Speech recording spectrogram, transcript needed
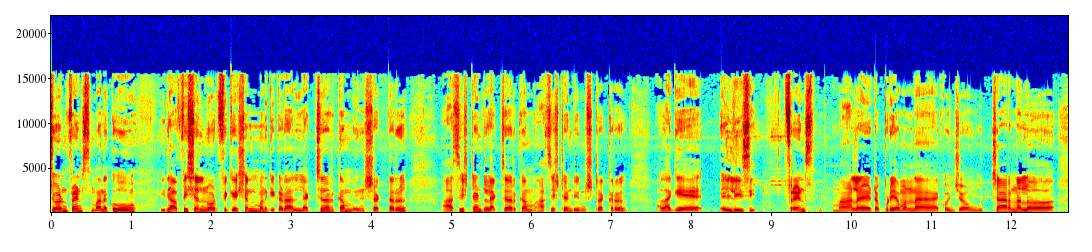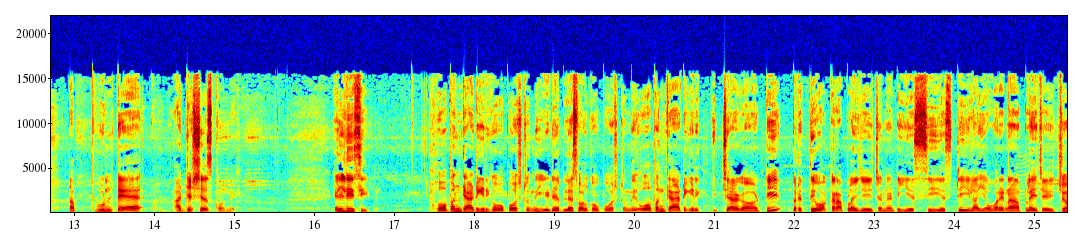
చూడండి ఫ్రెండ్స్ మనకు ఇది అఫీషియల్ నోటిఫికేషన్ మనకి ఇక్కడ lecturer cum instructor assistant lecturer cum assistant instructor అలాగే ఎల్డీసీ ఫ్రెండ్స్ మాట్లాడేటప్పుడు ఏమన్నా కొంచెం ఉచ్చారణలో తప్పు ఉంటే అడ్జస్ట్ చేసుకోండి. ఎల్డీసీ ఓపెన్ కేటగిరీకి ఒక పోస్ట్ ఉంది ఈడబ్ల్యూఎస్ వాళ్ళకి ఒక పోస్ట్ ఉంది. ఓపెన్ కేటగిరీకి ఇచ్చారు కాబట్టి ప్రతి ఒక్కరు అప్లై చేయొచ్చు అంటే ఎస్సీ ఎస్టీ ఇలా ఎవరైనా అప్లై చేయొచ్చు.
